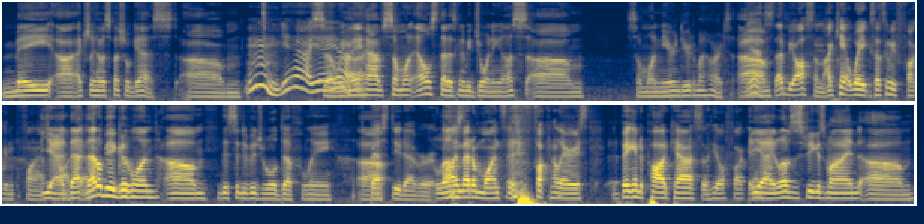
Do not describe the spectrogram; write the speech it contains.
may uh, actually have a special guest. Um, Mm, yeah, yeah. so we may have someone else that is going to be joining us. Um, someone near and dear to my heart. Um, Yes, that'd be awesome. I can't wait because that's gonna be fucking fun. Yeah, that that'll be a good one. Um, this individual definitely. Uh, best dude ever. I loves- only met him once. It's fucking hilarious. He's big into podcasts, so he'll fucking Yeah, he loves to speak his mind. Um,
